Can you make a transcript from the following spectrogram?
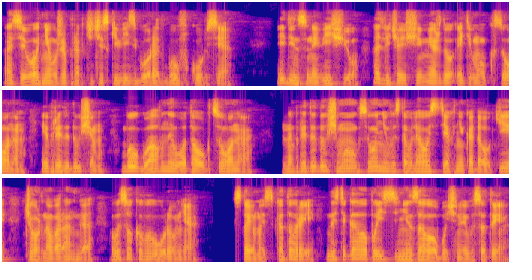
а сегодня уже практически весь город был в курсе. Единственной вещью, отличающей между этим аукционом и предыдущим, был главный лот аукциона. На предыдущем аукционе выставлялась техника долги черного ранга высокого уровня, стоимость которой достигала поистине заоблачной высоты.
